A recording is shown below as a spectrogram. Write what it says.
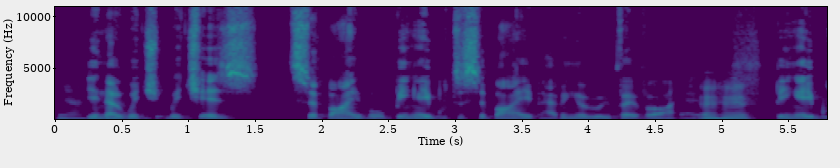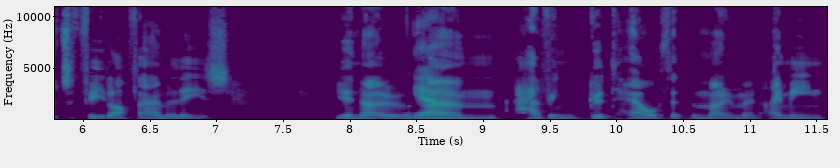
Yeah. You know, which which is survival, being able to survive, having a roof over our head, Mm-hmm. being able to feed our families, you know, Yeah. um, having good health at the moment. I mean,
